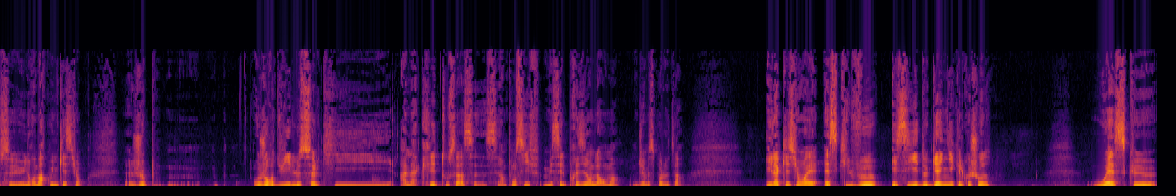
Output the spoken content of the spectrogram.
c'est une remarque ou une question. Je, aujourd'hui, le seul qui a la clé de tout ça, c'est un poncif, mais c'est le président de la Roma, James Pallotta. Et la question est, est-ce qu'il veut essayer de gagner quelque chose? Ou est-ce que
